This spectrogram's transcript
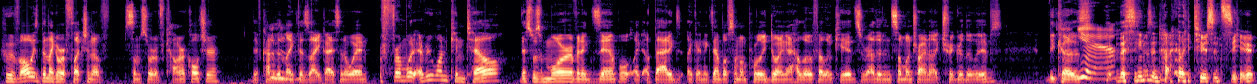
who have always been like a reflection of some sort of counterculture. They've kind of been mm-hmm. like the zeitgeist in a way. From what everyone can tell, this was more of an example, like a bad, ex- like an example of someone poorly doing a "Hello, fellow kids" rather than someone trying to like trigger the libs, because Yeah. this seems entirely too sincere.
